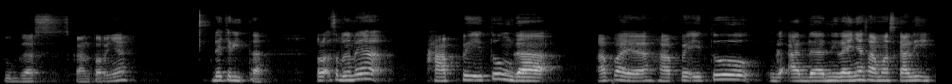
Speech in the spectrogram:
tugas kantornya. Dia cerita, kalau sebenarnya HP itu enggak apa ya? HP itu enggak ada nilainya sama sekali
